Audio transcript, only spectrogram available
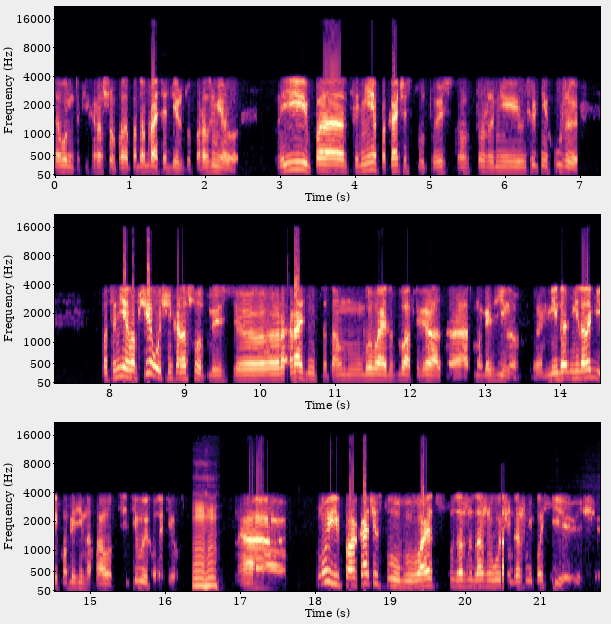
довольно-таки хорошо по- подобрать одежду по размеру. И по цене, по качеству, то есть там тоже не, чуть не хуже. По цене вообще очень хорошо, то есть э, разница там бывает в 2-3 раза от магазинов. Э, Недо- недорогих магазинов, а вот сетевых вот этих Мгм. а, ну и по качеству бывает, что даже даже очень даже неплохие вещи.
